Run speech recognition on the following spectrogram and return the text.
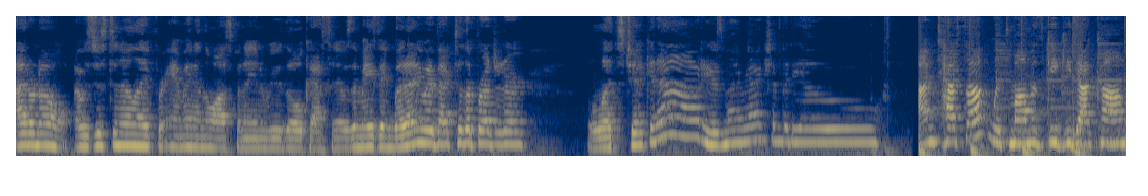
I don't know. I was just in LA for Ant-Man and the Wasp and I interviewed the whole cast and it was amazing. But anyway, back to the Predator. Let's check it out. Here's my reaction video. I'm Tessa with mamasgeeky.com.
